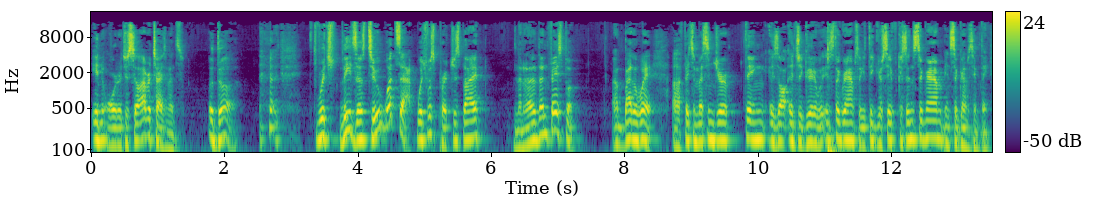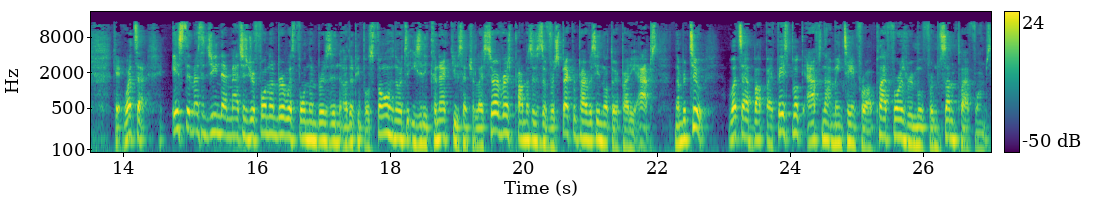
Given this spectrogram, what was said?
in order to sell advertisements. Uh, duh. which leads us to WhatsApp, which was purchased by none other than Facebook. Um, by the way, uh, Facebook Messenger thing is all integrated with Instagram, so you think you're safe because Instagram, Instagram, same thing. Okay, WhatsApp, instant messaging that matches your phone number with phone numbers in other people's phones in order to easily connect you. Centralized servers, promises of respect for privacy, no third-party apps. Number two, WhatsApp bought by Facebook, apps not maintained for all platforms, removed from some platforms.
